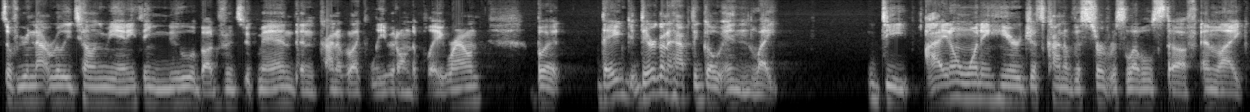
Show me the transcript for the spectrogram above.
So if you're not really telling me anything new about Vince McMahon, then kind of like leave it on the playground. But they they're gonna have to go in like deep. I don't want to hear just kind of the surface level stuff and like,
